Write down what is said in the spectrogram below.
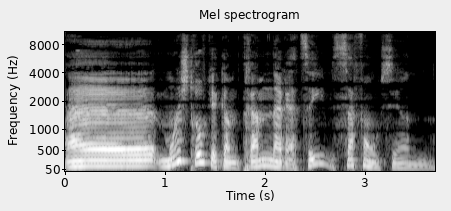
Euh, moi je trouve que comme trame narrative ça fonctionne.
